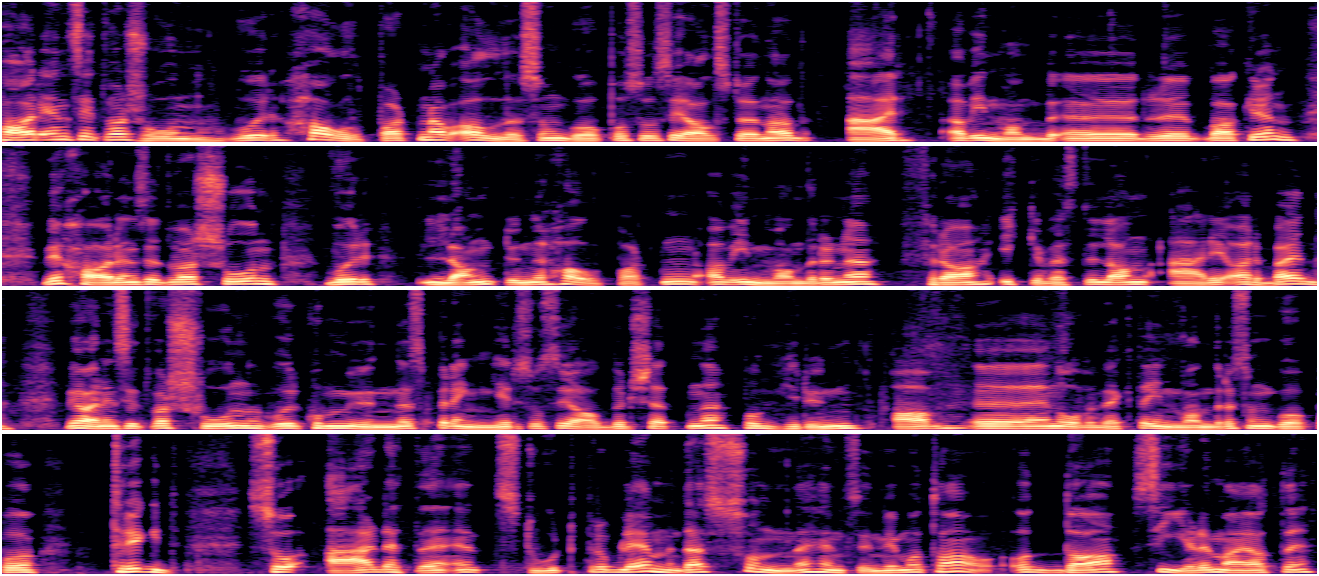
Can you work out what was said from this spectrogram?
har en situasjon hvor halvparten av alle som går på sosialstønad, er av innvandrerbakgrunn Vi har en situasjon hvor langt under halvparten av innvandrerne fra ikke-vestlige land er i arbeid. Vi har en situasjon hvor kommunene sprenger sosialbudsjettene pga. Eh, en overvekt av innvandrere som går på trygd, så er dette et stort problem. Det er sånne hensyn vi må ta. Og da sier det meg at eh,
